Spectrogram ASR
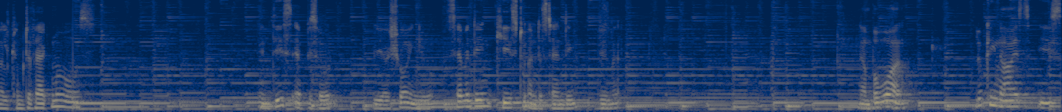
Welcome to Factmos. In this episode, we are showing you 17 keys to understanding women. Number 1. Looking nice is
